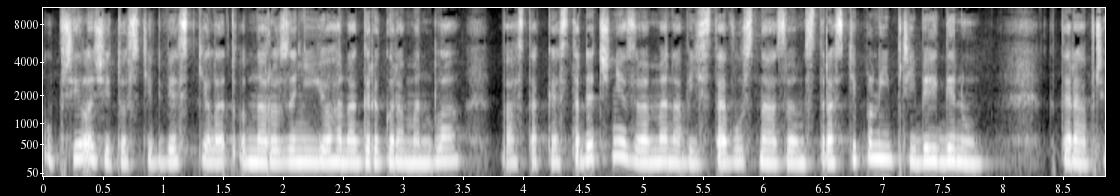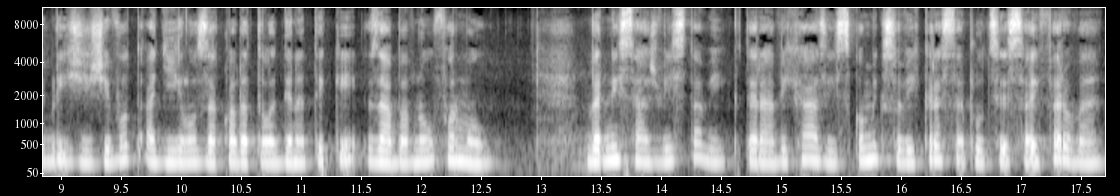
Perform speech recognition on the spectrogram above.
U příležitosti 200 let od narození Johana Gregora Mendla vás také srdečně zveme na výstavu s názvem Strastiplný příběh genů, která přiblíží život a dílo zakladatele genetiky zábavnou formou. Vernisáž výstavy, která vychází z komiksových kreseb Lucie Seiferové,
